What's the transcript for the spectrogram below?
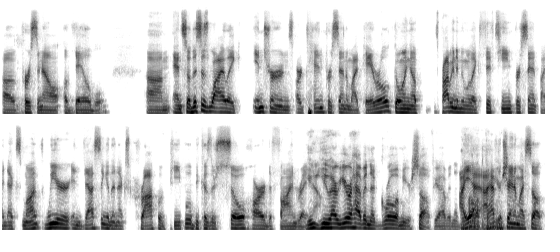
of personnel available. Um, and so this is why like interns are 10% of my payroll going up. It's probably gonna be more like 15% by next month. We are investing in the next crop of people because they're so hard to find right you, now. You are, you're having to grow them yourself. You're having to, uh, yeah, I have to train them myself.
